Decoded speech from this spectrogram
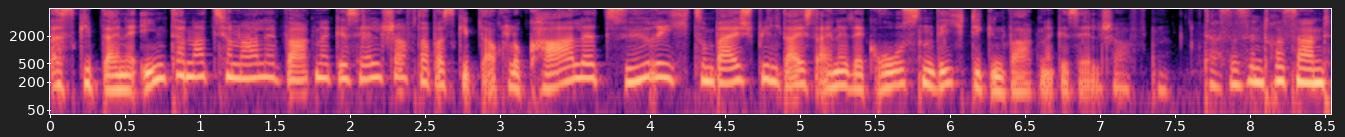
Es gibt eine internationale Wagner-Gesellschaft, aber es gibt auch lokale. Zürich zum Beispiel, da ist eine der großen, wichtigen Wagner-Gesellschaften. Das ist interessant.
